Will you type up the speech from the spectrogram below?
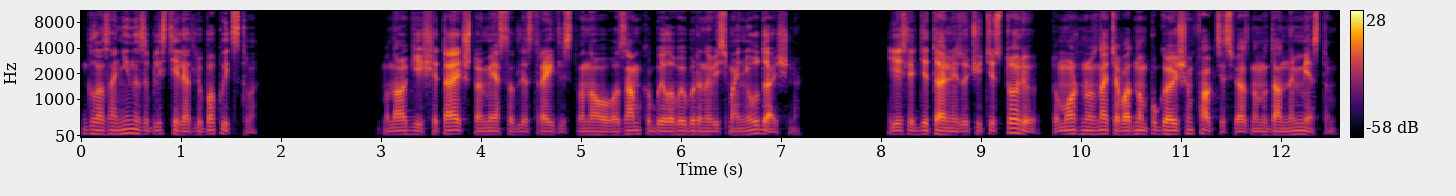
Глаза Нины заблестели от любопытства. Многие считают, что место для строительства нового замка было выбрано весьма неудачно. Если детально изучить историю, то можно узнать об одном пугающем факте, связанном с данным местом.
